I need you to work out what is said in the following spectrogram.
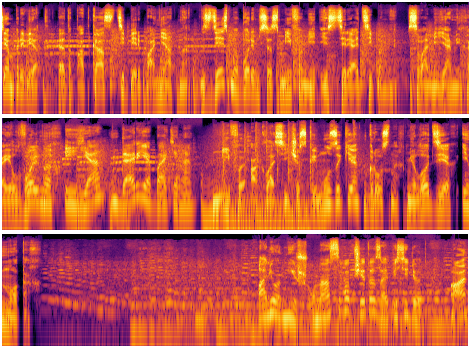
Всем привет! Это подкаст «Теперь понятно». Здесь мы боремся с мифами и стереотипами. С вами я, Михаил Вольных. И я, Дарья Бакина. Мифы о классической музыке, грустных мелодиях и нотах. Алло, Миш, у нас вообще-то запись идет. А?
